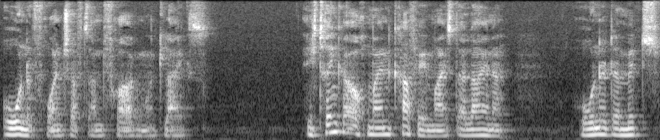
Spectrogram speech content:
ohne Freundschaftsanfragen und Likes. Ich trinke auch meinen Kaffee meist alleine, ohne damit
